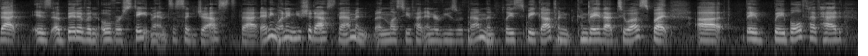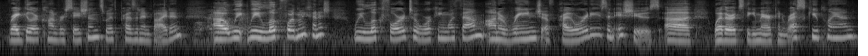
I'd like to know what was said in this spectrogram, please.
that is a bit of an overstatement to suggest that anyone, and you should ask them, and unless you've had interviews with them, then please speak up and convey that to us. But uh, they, they both have had regular conversations with President Biden. Uh, we, we look for, let me finish. We look forward to working with them on a range of priorities and issues, uh, whether it's the American Rescue Plan,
